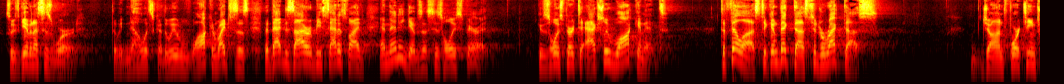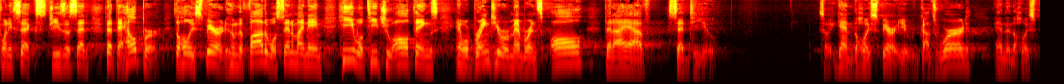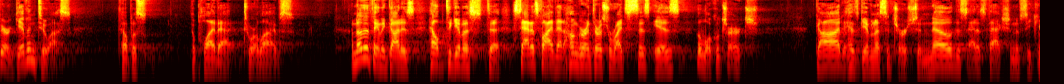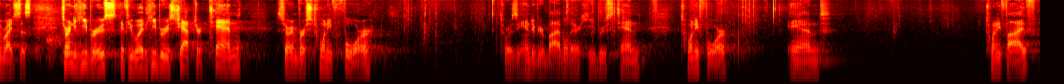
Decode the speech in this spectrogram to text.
So He's given us His Word that we know what's good, that we would walk in righteousness, that that desire would be satisfied. And then He gives us His Holy Spirit. He gives His Holy Spirit to actually walk in it to fill us, to convict us, to direct us. John 14, 26, Jesus said that the Helper, the Holy Spirit, whom the Father will send in my name, he will teach you all things and will bring to your remembrance all that I have said to you. So again, the Holy Spirit, God's Word, and then the Holy Spirit given to us to help us apply that to our lives. Another thing that God has helped to give us to satisfy that hunger and thirst for righteousness is the local church. God has given us a church to know the satisfaction of seeking righteousness. Turn to Hebrews, if you would, Hebrews chapter 10, starting verse 24. Towards the end of your Bible there, Hebrews 10, 24 and 25.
